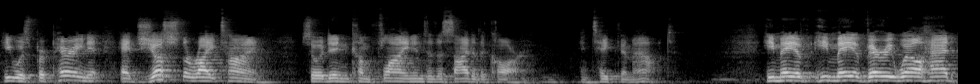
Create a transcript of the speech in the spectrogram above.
He was preparing it at just the right time so it didn't come flying into the side of the car and take them out. He may have, he may have very well had,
